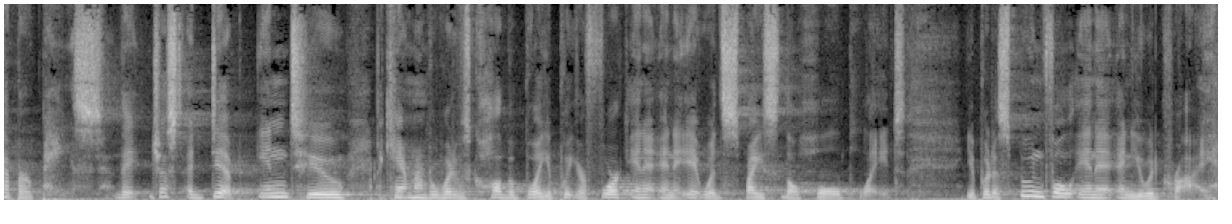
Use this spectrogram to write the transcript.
pepper paste that just a dip into, I can't remember what it was called, but boy, you put your fork in it and it would spice the whole plate. You put a spoonful in it and you would cry.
